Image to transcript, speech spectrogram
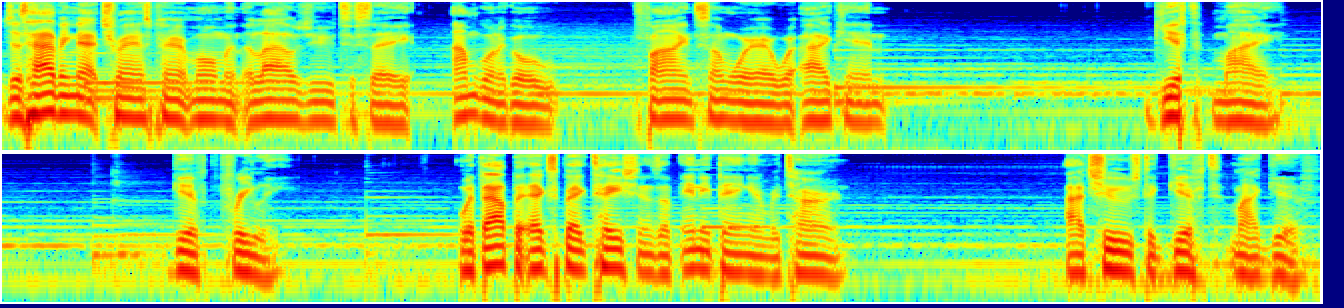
Just having that transparent moment allows you to say, I'm going to go find somewhere where I can gift my gift freely without the expectations of anything in return. I choose to gift my gift.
